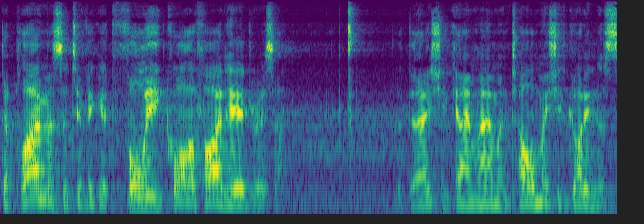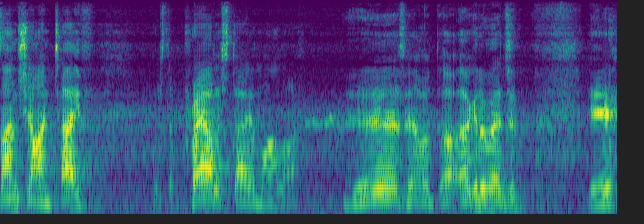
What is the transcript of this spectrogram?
Diploma certificate, fully qualified hairdresser. The day she came home and told me she'd got into Sunshine TAFE was the proudest day of my life. Yes, I, I can imagine. Yeah.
